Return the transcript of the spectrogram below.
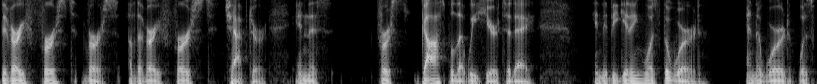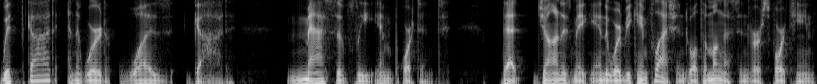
The very first verse of the very first chapter in this first gospel that we hear today. In the beginning was the Word, and the Word was with God, and the Word was God. Massively important that John is making, and the word became flesh and dwelt among us in verse 14.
